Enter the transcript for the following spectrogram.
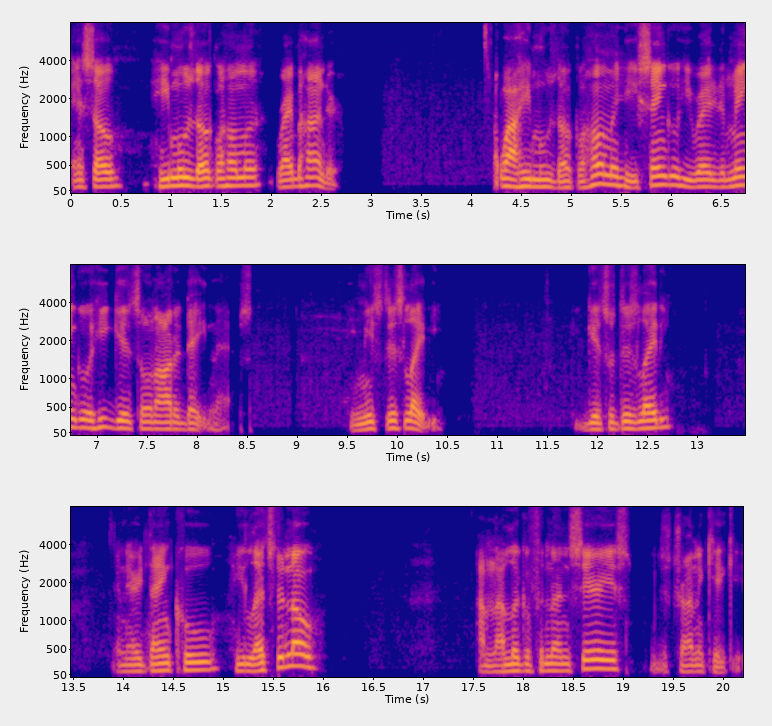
And so he moves to Oklahoma right behind her. While he moves to Oklahoma, he's single, he ready to mingle, he gets on all the dating apps. He meets this lady. He gets with this lady and everything cool. He lets her know I'm not looking for nothing serious. I'm just trying to kick it.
